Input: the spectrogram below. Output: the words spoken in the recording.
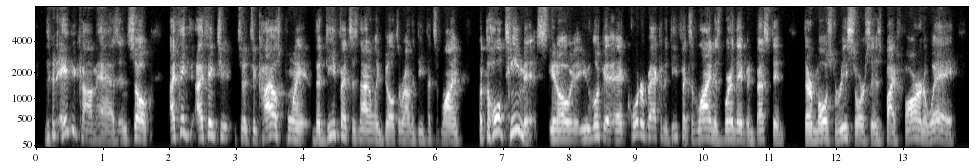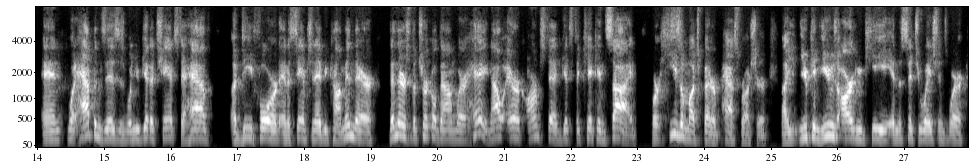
than Ebukam has, and so I think I think to, to, to Kyle's point, the defense is not only built around the defensive line, but the whole team is. You know, you look at, at quarterback and the defensive line is where they've invested their most resources by far and away. And what happens is, is when you get a chance to have a Dee Ford and a Samson Ebukam in there, then there's the trickle down where, hey, now Arik Armstead gets to kick inside, where he's a much better pass rusher. Uh, you, you, can use Arden Key in the situations where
